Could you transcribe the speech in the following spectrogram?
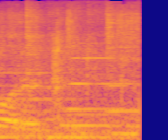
professora.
